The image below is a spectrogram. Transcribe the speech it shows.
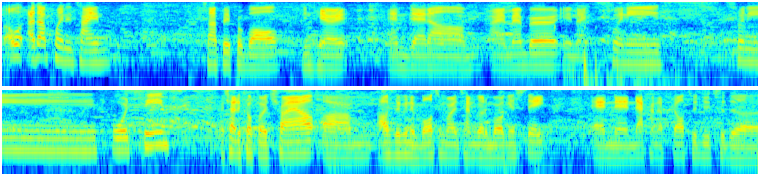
But at that point in time, time paper ball, didn't hear it. And then um, I remember in like 20, 2014, I tried to come for a tryout. Um, I was living in Baltimore at the time, going to Morgan State and then that kind of fell through due to the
